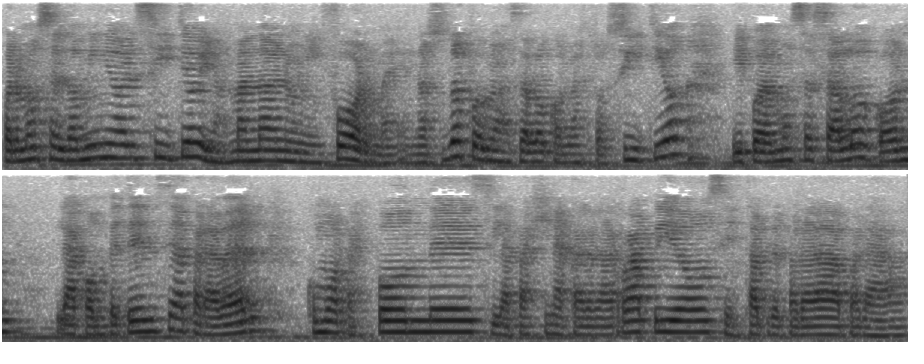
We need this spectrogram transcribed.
ponemos el dominio del sitio y nos mandan un informe. Nosotros podemos hacerlo con nuestro sitio y podemos hacerlo con la competencia para ver cómo responde, si la página carga rápido, si está preparada para,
